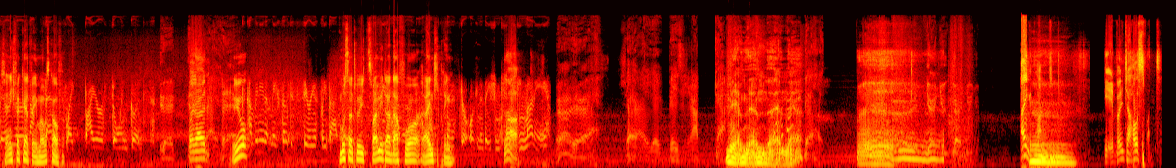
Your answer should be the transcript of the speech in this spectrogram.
Ist ja nicht verkehrt, wenn ich mal was kaufe. Ein. Jo, muss natürlich zwei Meter davor reinspringen. Sinister organization keep Klar. Nee, nee, nee, nee. Eingepackt. Hinter Hauswand.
